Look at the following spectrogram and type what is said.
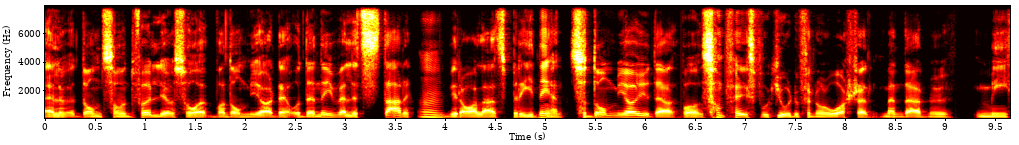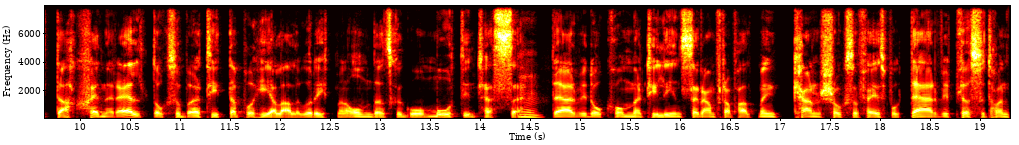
eller de som följer och så, vad de gör. det. Och den är ju väldigt stark, mm. virala spridningen. Så de gör ju det som Facebook gjorde för några år sedan, men där nu Mita generellt också börjar titta på hela algoritmen om den ska gå mot intresse. Mm. Där vi då kommer till Instagram framförallt, men kanske också Facebook, där vi plötsligt har en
